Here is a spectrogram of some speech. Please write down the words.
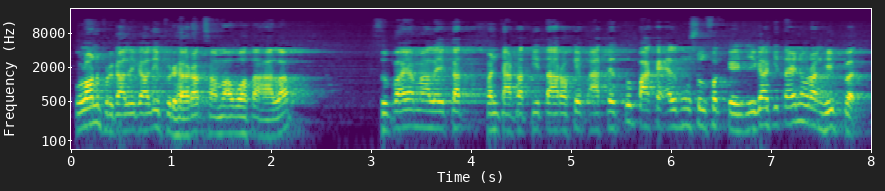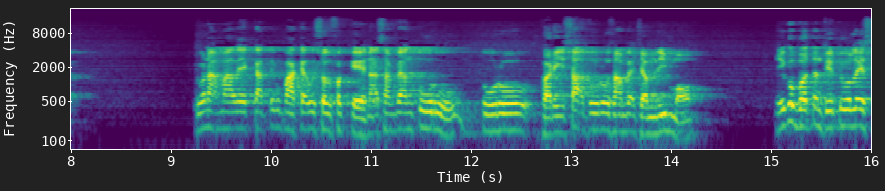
kulon berkali-kali berharap sama Allah Taala supaya malaikat pencatat kita rokib atid itu pakai ilmu usul fikih. Jika kita ini orang hebat, itu nak malaikat itu pakai usul fikih, nak sampean turu, turu barisa turu sampai jam 5. Niku buatan ditulis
